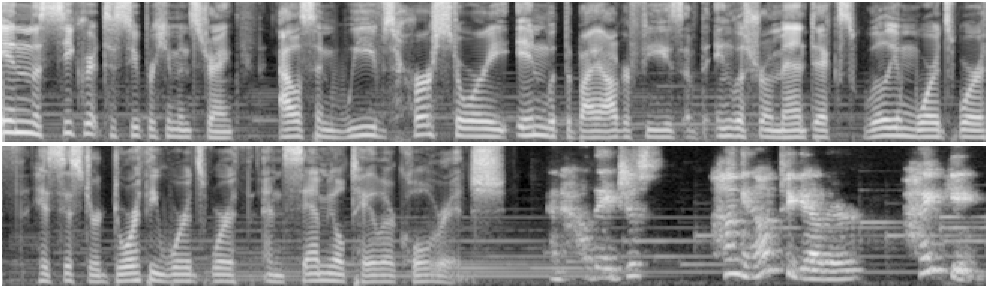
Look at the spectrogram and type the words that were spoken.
In The Secret to Superhuman Strength, Alison weaves her story in with the biographies of the English Romantics William Wordsworth, his sister Dorothy Wordsworth, and Samuel Taylor Coleridge. And how they just hung out together hiking,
